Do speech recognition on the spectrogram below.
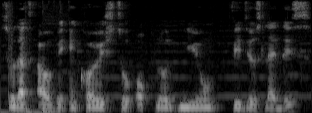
so that i'll be encouraged to upload new videos like this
